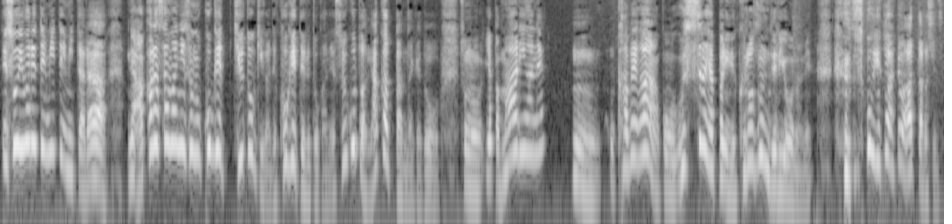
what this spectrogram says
で、そう言われて見てみたら、ね、あからさまにその焦げ、給湯器がね、焦げてるとかね、そういうことはなかったんだけど、その、やっぱ周りがね、うん。壁が、こう、うっすらやっぱりね、黒ずんでるようなね。そういうあれはあったらしいんです。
